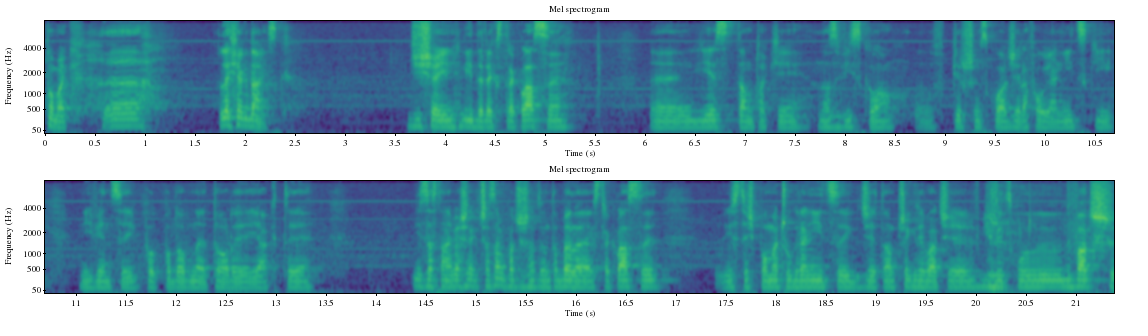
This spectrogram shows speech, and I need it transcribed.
Tomek, Lechia Gdańsk. Dzisiaj lider Ekstraklasy. E, Jest tam takie nazwisko e, w pierwszym składzie Rafał Janicki, mniej więcej po, podobne tory jak ty. Nie zastanawiasz się, jak czasami patrzysz na tę tabelę Ekstraklasy, jesteś po meczu granicy, gdzie tam przegrywacie w Giżycku 2-3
